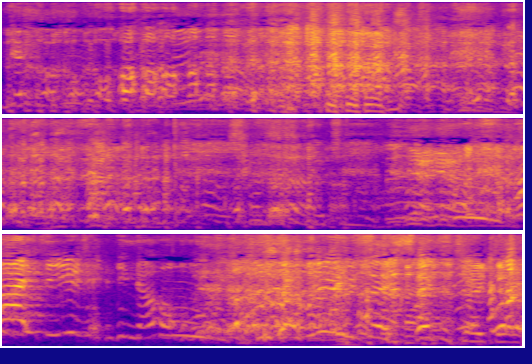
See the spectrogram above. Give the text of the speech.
Yeah, yeah. I see you didn't know. You say sentence right there.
